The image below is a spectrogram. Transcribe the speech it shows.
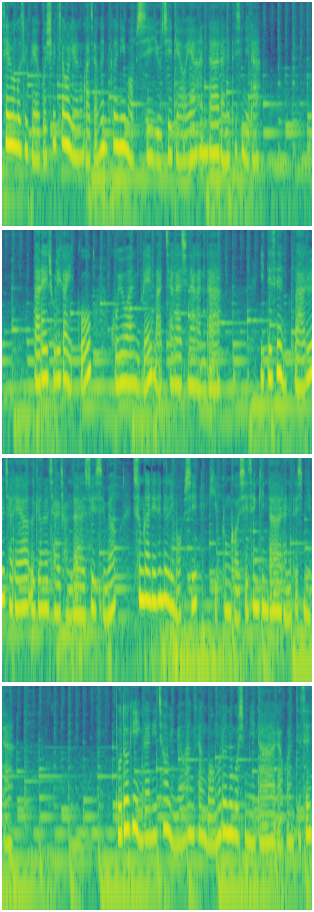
새로운 것을 배우고 실적을 이루는 과정은 끊임없이 유지되어야 한다라는 뜻입니다. 말에 조리가 있고 고요한 물에 마차가 지나간다. 이 뜻은 말을 잘해야 의견을 잘 전달할 수 있으며 순간의 흔들림 없이 깊은 것이 생긴다라는 뜻입니다. 도덕이 인간이 처음이며 항상 머무르는 곳입니다. 라고 한 뜻은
